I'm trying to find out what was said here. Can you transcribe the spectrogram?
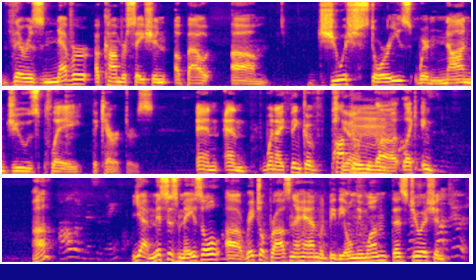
there is never a conversation about um Jewish stories where non-Jews play the characters and and when I think of popular uh, like in huh All of Mrs. Maisel. yeah Mrs. Maisel uh, Rachel Brosnahan would be the only one that's Jewish and Not Jewish.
